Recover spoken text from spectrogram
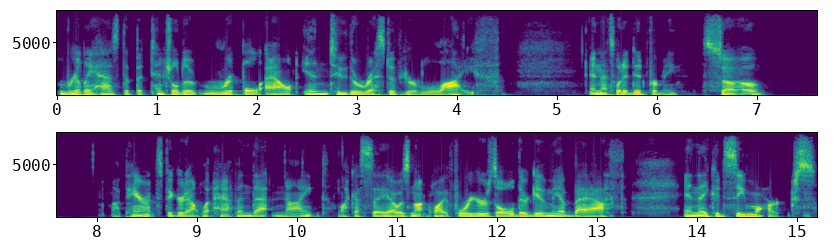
really has the potential to ripple out into the rest of your life. And that's what it did for me. So my parents figured out what happened that night. Like I say, I was not quite four years old. They're giving me a bath, and they could see marks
